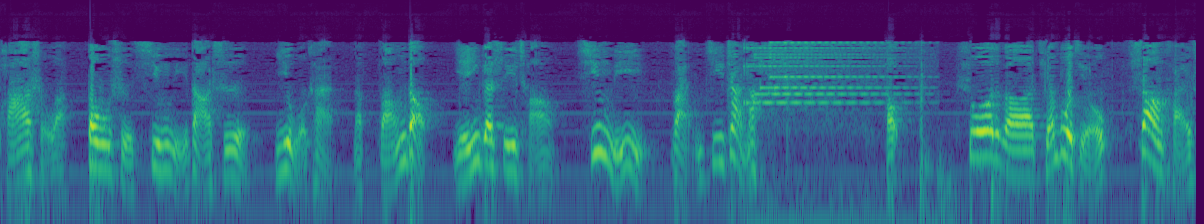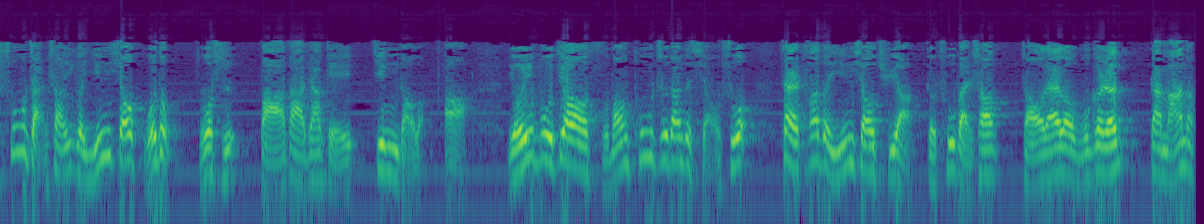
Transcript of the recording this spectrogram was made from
扒手啊，都是心理大师。依我看，那防盗也应该是一场心理反击战啊。好，说这个前不久上海书展上一个营销活动，着实把大家给惊着了啊。有一部叫《死亡通知单》的小说。在他的营销区啊，这出版商找来了五个人，干嘛呢？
